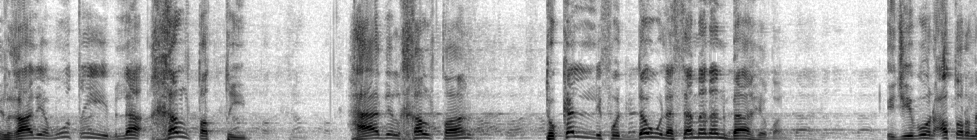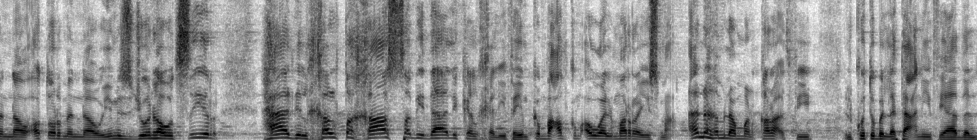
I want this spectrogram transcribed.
الغالية مو طيب لا خلطة طيب هذه الخلطة تكلف الدولة ثمنا باهظا. يجيبون عطر منا وعطر منا ويمزجونها وتصير هذه الخلطة خاصة بذلك الخليفة. يمكن بعضكم أول مرة يسمع. أنا هم لما قرأت في الكتب اللي تعني في هذا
